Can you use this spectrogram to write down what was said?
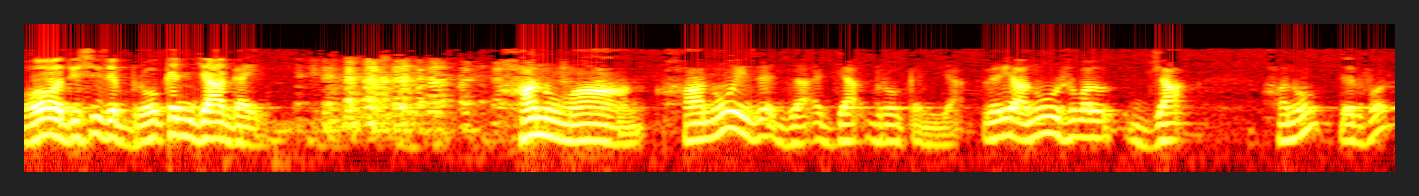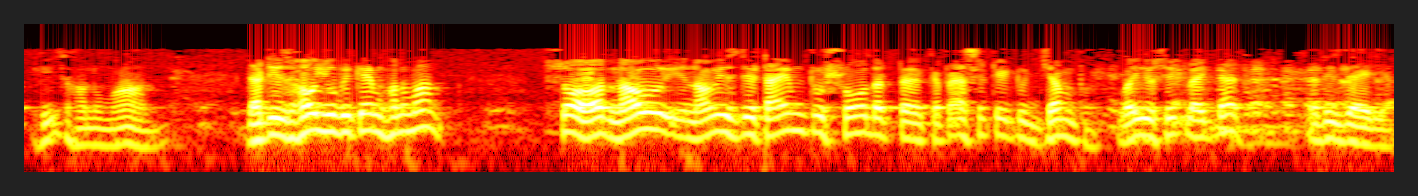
oh this is a broken jaw guy hanuman Hanu is a ja, ja, broken ja. Very unusual ja. Hanu, therefore he is Hanuman. That is how you became Hanuman. So now, now is the time to show that uh, capacity to jump. Why you sit like that? That is the idea.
